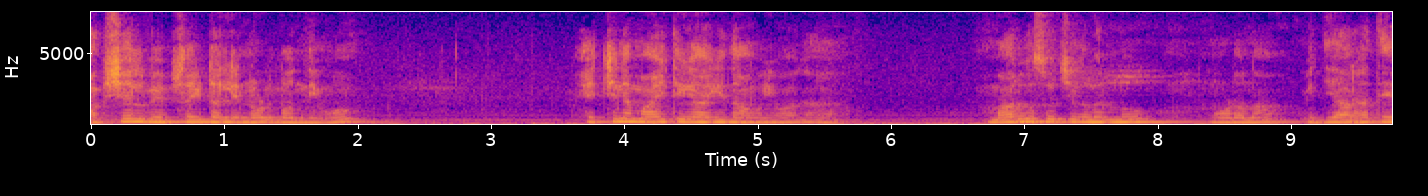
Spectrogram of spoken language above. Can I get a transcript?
ಅಫಿಷಿಯಲ್ ವೆಬ್ಸೈಟಲ್ಲಿ ನೋಡ್ಬೋದು ನೀವು. ಹೆಚ್ಚಿನ ಮಾಹಿತಿಗಾಗಿ ನಾವು ಇವಾಗ ಮಾರ್ಗಸೂಚಿಗಳನ್ನು ನೋಡೋಣ. ವಿದ್ಯಾರ್ಹತೆ,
